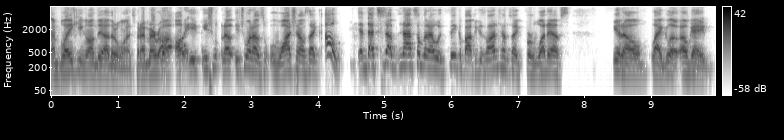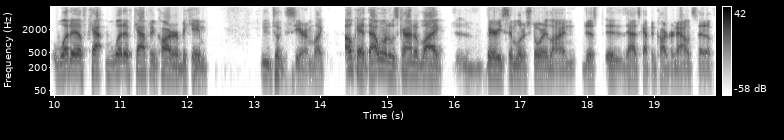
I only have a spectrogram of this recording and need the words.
I'm blanking on the other ones, but I remember Well, all, all- right. each each one, each one I was watching. I was like, oh, that's not something I would think about because a lot of times, like for what ifs, you know, like look, okay, what if Cap, what if Captain Carter became, you took the serum, like okay, that one was kind of like very similar storyline, just it has Captain Carter now instead of,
